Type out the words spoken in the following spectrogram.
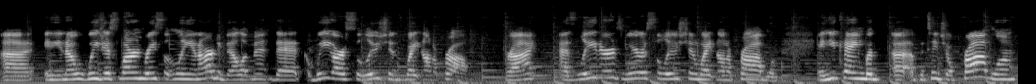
Uh, and you know we just learned recently in our development that we are solutions waiting on a problem right? As leaders, we're a solution waiting on a problem. And you came with a, a potential problem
